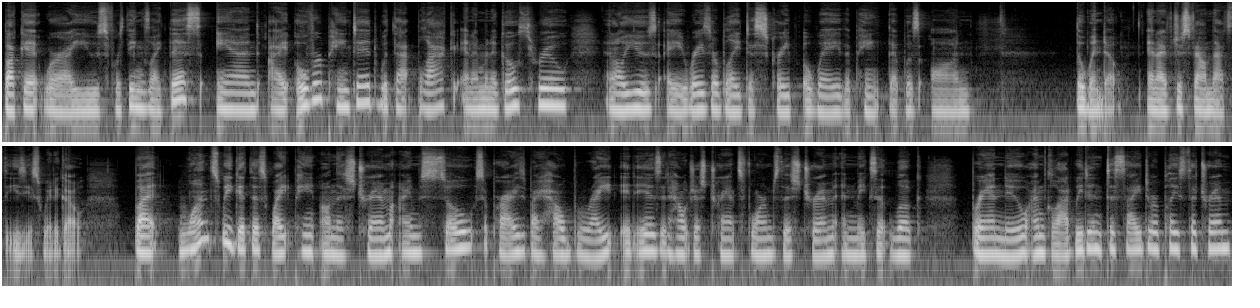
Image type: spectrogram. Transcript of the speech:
bucket where I use for things like this and I over painted with that black and I'm going to go through and I'll use a razor blade to scrape away the paint that was on the window and I've just found that's the easiest way to go. But once we get this white paint on this trim, I'm so surprised by how bright it is and how it just transforms this trim and makes it look brand new. I'm glad we didn't decide to replace the trim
